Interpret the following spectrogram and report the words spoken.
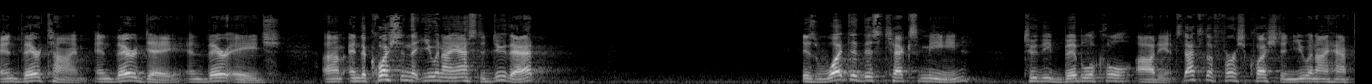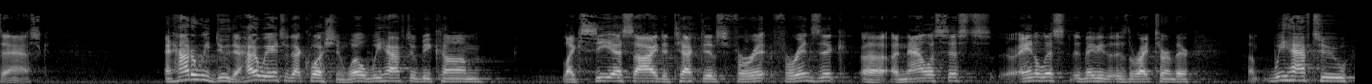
and their time and their day and their age. Um, and the question that you and I ask to do that is what did this text mean to the biblical audience? That's the first question you and I have to ask. And how do we do that? How do we answer that question? Well, we have to become like CSI detectives, forensic uh, analysts, analysts, maybe is the right term there. Um, we have to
